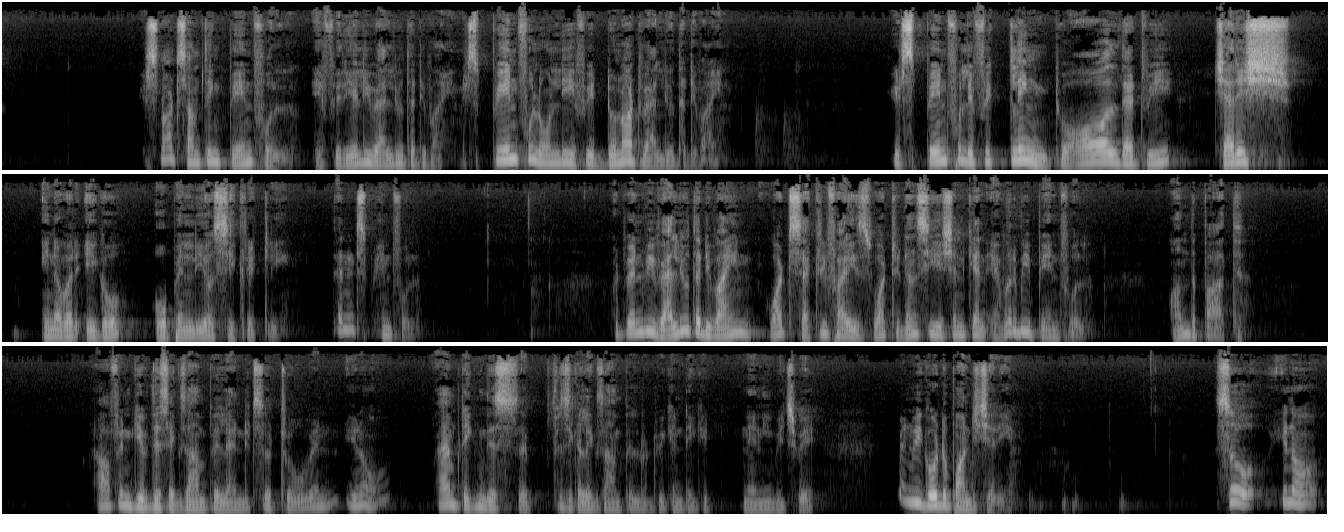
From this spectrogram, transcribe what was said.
It's not something painful if we really value the divine. It's painful only if we do not value the divine. It's painful if we cling to all that we cherish in our ego, openly or secretly. Then it's painful. But when we value the divine, what sacrifice, what renunciation can ever be painful on the path? I often give this example, and it's so true. When, you know, I'm taking this uh, physical example, but we can take it in any which way. When we go to Pondicherry, so, you know,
